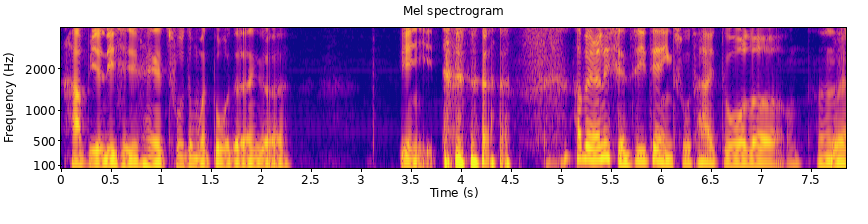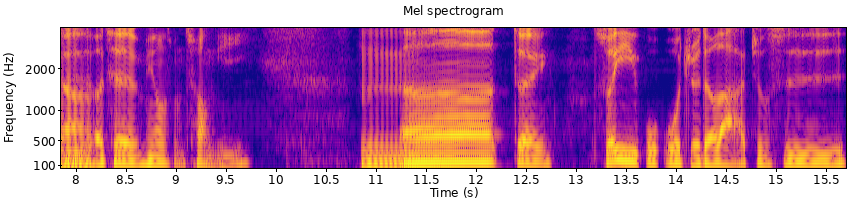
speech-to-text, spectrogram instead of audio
哈比人历险记才可以出这么多的那个电影，哈比人历险记电影出太多了，真的是，啊、而且没有什么创意。嗯呃，对，所以我我觉得啦，就是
